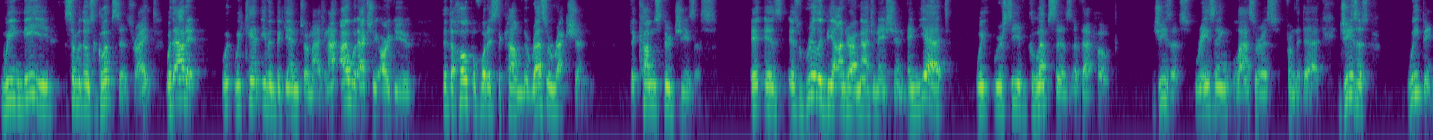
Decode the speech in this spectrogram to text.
we need some of those glimpses, right? Without it, we, we can't even begin to imagine. I, I, would actually argue that the hope of what is to come, the resurrection that comes through Jesus, is, is really beyond our imagination. And yet, we receive glimpses of that hope. Jesus raising Lazarus from the dead, Jesus weeping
